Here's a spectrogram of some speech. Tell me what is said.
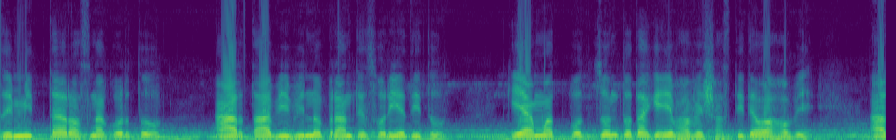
যে মিথ্যা রচনা করত আর তা বিভিন্ন প্রান্তে ছড়িয়ে দিত। কেয়ামত পর্যন্ত তাকে এভাবে শাস্তি দেওয়া হবে। আর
